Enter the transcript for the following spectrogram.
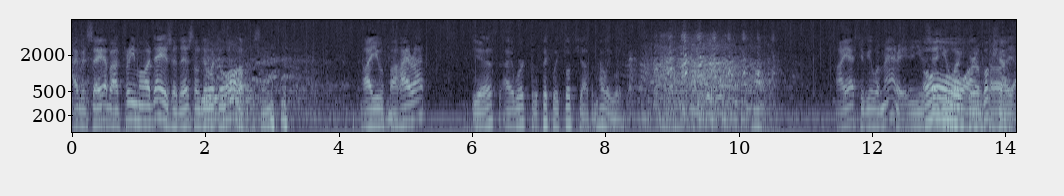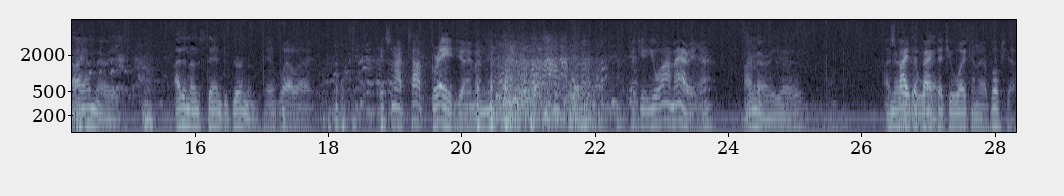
I would say about three more days of this will do it to all of us. Huh? Are you for Hirat? Yes, I work for the Pickwick Bookshop in Hollywood. I asked if you were married, and you oh, said you worked for a I'm bookshop. sorry. I am married. I didn't understand your German. Yeah, well, uh, it's not top grade German. but you, you are married, huh? I'm married, yes. I Despite married the fact that you work in a bookshop.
